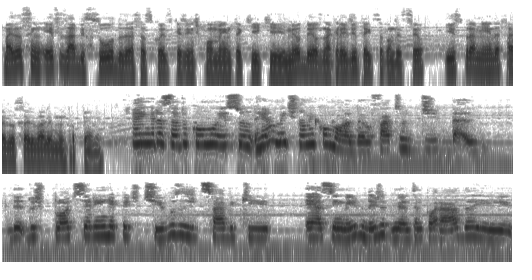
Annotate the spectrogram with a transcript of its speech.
Mas assim, esses absurdos, essas coisas que a gente comenta aqui, que, meu Deus, não acreditei que isso aconteceu, isso para mim ainda faz a série valer muito a pena. É engraçado como isso realmente não me incomoda. O fato de, de, dos plots serem repetitivos, a gente sabe que é assim mesmo desde a primeira temporada e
